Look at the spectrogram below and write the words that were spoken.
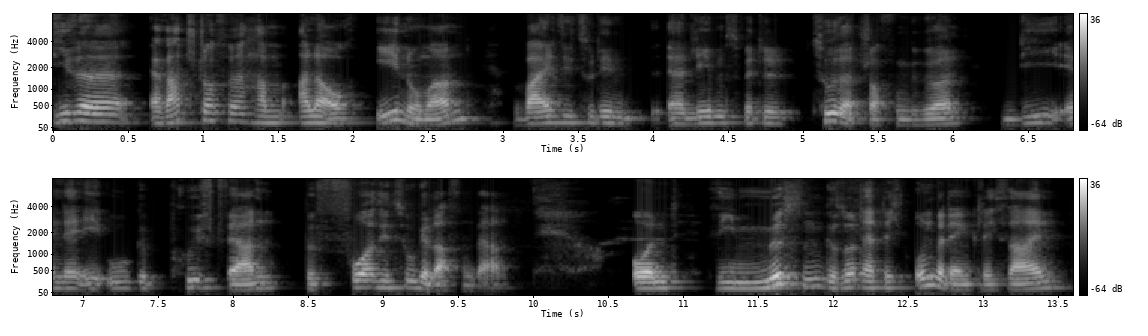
diese Ersatzstoffe haben alle auch E-Nummern, weil sie zu den äh, Lebensmittelzusatzstoffen gehören, die in der EU geprüft werden, bevor sie zugelassen werden und sie müssen gesundheitlich unbedenklich sein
